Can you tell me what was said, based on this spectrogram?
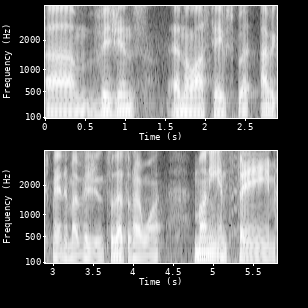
um, visions and the lost tapes, but I've expanded my vision, so that's what I want: money and fame.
